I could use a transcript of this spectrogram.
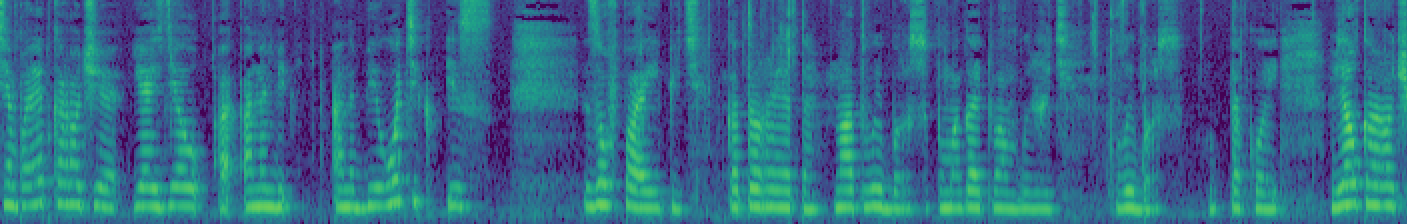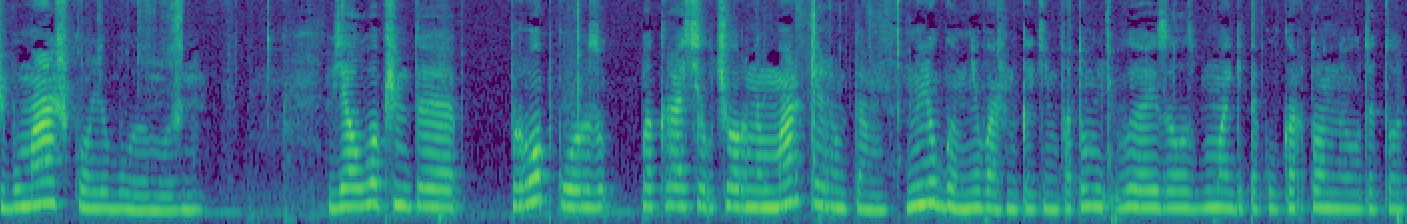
Всем привет, короче, я сделал а- анаби- анабиотик из зовпаи пить, который это, ну от выброса, помогает вам выжить выброс. Вот такой. Взял, короче, бумажку, любую можно. Взял, в общем-то, пробку, покрасил черным маркером там, ну любым, неважно каким. Потом вырезал из бумаги такую картонную вот эту вот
